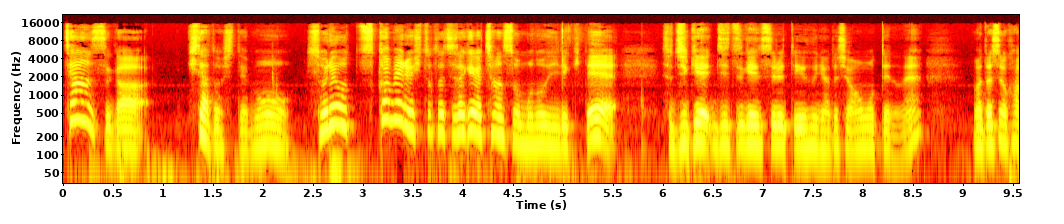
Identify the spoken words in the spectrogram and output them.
チャンスが来たとしてもそれをつかめる人たちだけがチャンスをものにできて実現するっていうふうに私は思ってるのね。私の考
